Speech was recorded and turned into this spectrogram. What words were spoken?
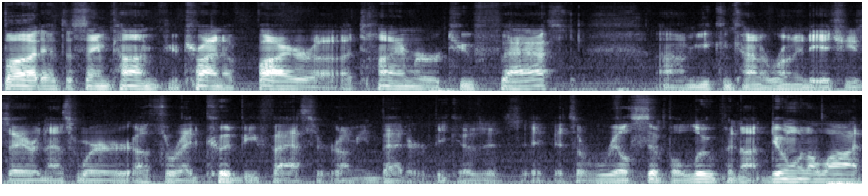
but at the same time, if you're trying to fire a, a timer too fast, um, you can kind of run into issues there, and that's where a thread could be faster. I mean, better because it's it's a real simple loop and not doing a lot,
